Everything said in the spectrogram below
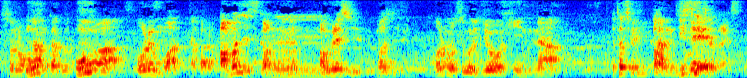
その感覚っていうのは俺もあったから。あマジですか、ん。あ嬉しい。マジで。俺もすごい上品なあ確かに。あ異性じゃないですか？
